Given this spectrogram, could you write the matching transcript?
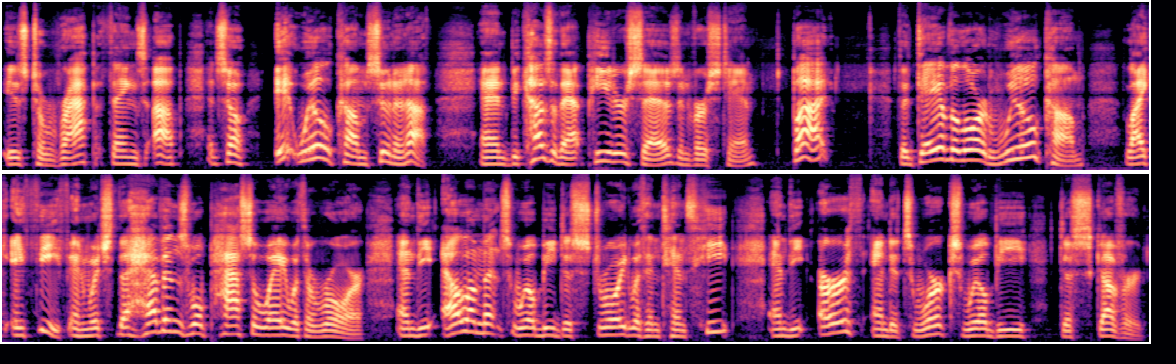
is to wrap things up. And so it will come soon enough. And because of that, Peter says in verse 10, But the day of the Lord will come like a thief, in which the heavens will pass away with a roar, and the elements will be destroyed with intense heat, and the earth and its works will be discovered.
